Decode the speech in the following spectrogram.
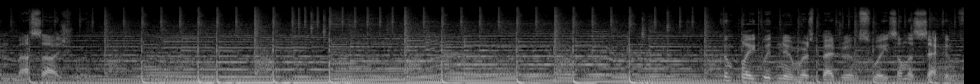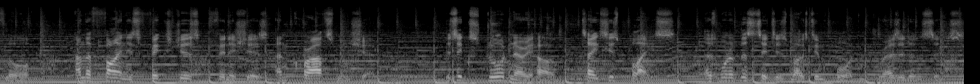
and massage room. Complete with numerous bedroom suites on the second floor and the finest fixtures, finishes and craftsmanship. This extraordinary home takes its place as one of the city's most important residences.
